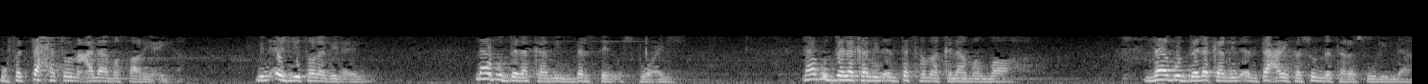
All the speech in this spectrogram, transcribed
مفتحة على مصاريعها من أجل طلب العلم. لا بد لك من درس أسبوعي. لا بد لك من أن تفهم كلام الله. لا بد لك من أن تعرف سنة رسول الله.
